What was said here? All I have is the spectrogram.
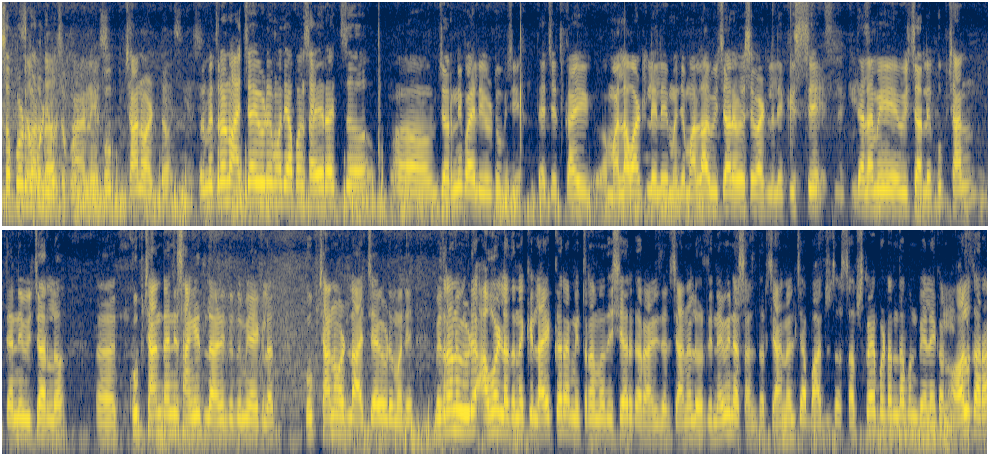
सपोर्ट करतात आणि. खूप छान वाटतं. तर मित्रांनो आजच्या व्हिडिओमध्ये आपण साईराजचं जर्नी पाहिली यूट्यूबची त्याच्यात काही मला वाटलेले म्हणजे मला विचारावेसे वाटलेले किस्से. त्याला मी विचारले खूप छान त्यांनी विचारलं खूप छान त्यांनी सांगितलं आणि ते तुम्ही ऐकलात. खूप छान वाटलं आजच्या व्हिडिओमध्ये. मित्रांनो व्हिडिओ आवडला तर नक्की लाईक करा मित्रांमध्ये शेअर करा आणि जर चॅनलवरती नवीन असाल तर चॅनलच्या बाजूचं सबस्क्राईब बटन दाबून बेल आयकॉन ऑल करा.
